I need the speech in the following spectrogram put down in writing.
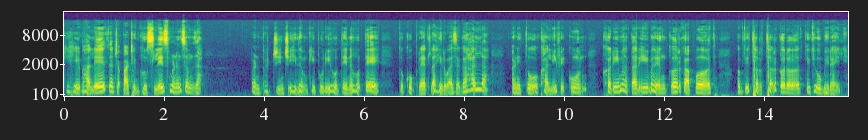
की हे भाले त्याच्या पाठीत घुसलेच म्हणून समजा. पण भटजींची ही धमकी पुरी होते न होते तो कोपऱ्यातला हिरवा जगा हल्ला आणि तो खाली फेकून खरी म्हातारी भयंकर कापत अगदी थरथर करत तिथे उभी राहिली.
